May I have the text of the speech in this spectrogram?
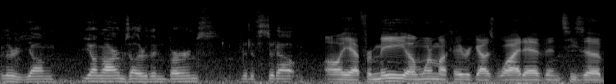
Are there young young arms other than Burns that have stood out? Oh yeah, for me, um, one of my favorite guys, White Evans. He's a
